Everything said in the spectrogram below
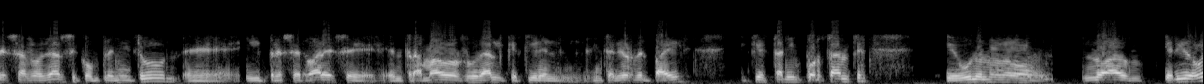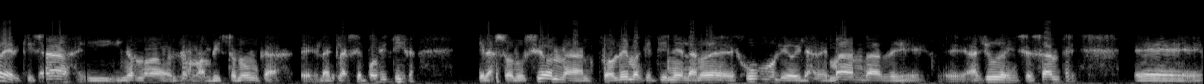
desarrollarse con plenitud eh, y preservar ese entramado rural que tiene el interior del país y que es tan importante que uno no, no ha querido ver quizás y no lo, no lo han visto nunca eh, la clase política que la solución al problema que tiene la 9 de julio y las demandas de eh, ayuda incesante eh,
